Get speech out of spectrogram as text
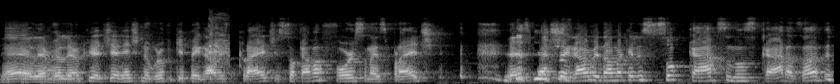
É, eu lembro, eu lembro que tinha gente no grupo que pegava Sprite e socava força na Sprite. E a Sprite chegava e dava aquele socaço nos caras, sabe?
